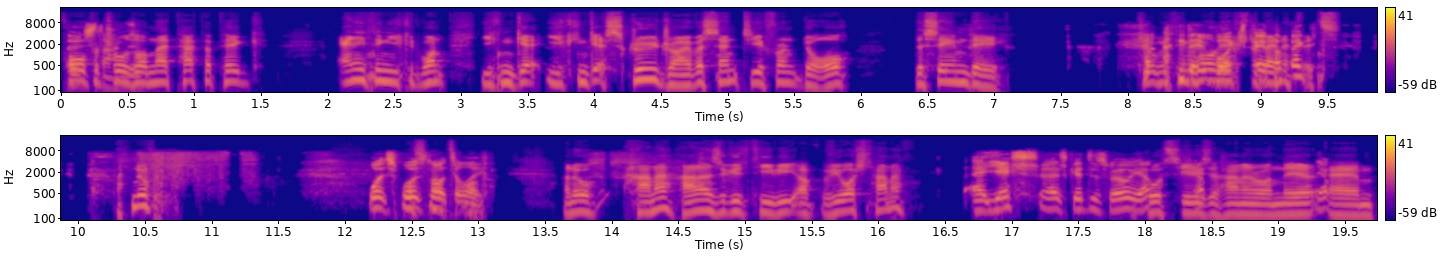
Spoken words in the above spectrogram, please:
Paw Patrol's on there. Peppa Pig. Anything you could want, you can get. You can get a screwdriver sent to your front door the same day. Do you know what I mean? And Think all the extra benefits. I know. What's what's, not to love? like? I know Hannah. Hannah's a good TV. Have you watched Hannah? Uh, yes, that's good as well. Yeah. Both series of Hannah are on there. Yep. Um,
